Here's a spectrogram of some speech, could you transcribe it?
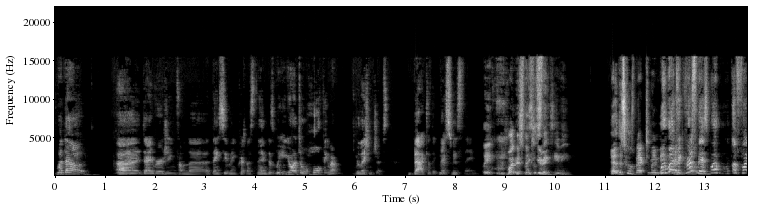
Without uh, diverging from the Thanksgiving Christmas thing, because we could go into a whole thing about relationships. Back to the Next Christmas thing. Wait, What? It's this is Thanksgiving. Thanksgiving. Yeah, this goes back to my main. We went to Christmas. What, what the fuck?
